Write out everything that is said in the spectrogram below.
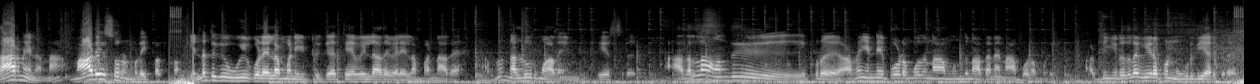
காரணம் என்னன்னா மாதேஸ்வரன் மலை பக்கம் என்னத்துக்கு உயிர் கொலை எல்லாம் பண்ணிட்டு இருக்க? தேவையில்லாத வேலையெல்லாம் பண்ணாத. அப்படின்னு நல்லூர் மாதையன் பேசுறாரு. அதெல்லாம் வந்து எப்படி அவன் என்னை போடும்போது நான் முந்துனா தானே நான் போட முடியும். அப்படிங்கிறதுல வீரப்பன் உறுதியாக இருக்கிறாரு.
